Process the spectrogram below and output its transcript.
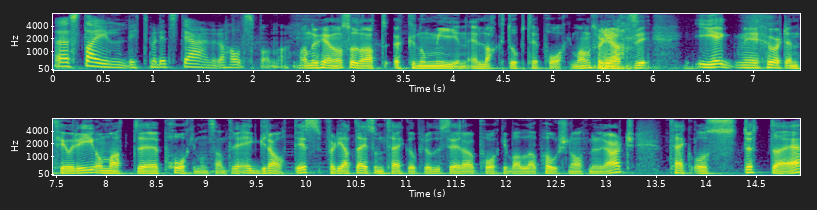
Eh, Style litt med litt stjerner og halsbånd. Men du har også at økonomien er lagt opp til Pokémon. Fordi at Jeg hørte en teori om at eh, Pokémon-senteret er gratis fordi at de som tar og produserer pokéballer, potion og alt mulig rart, tar og støtter det,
